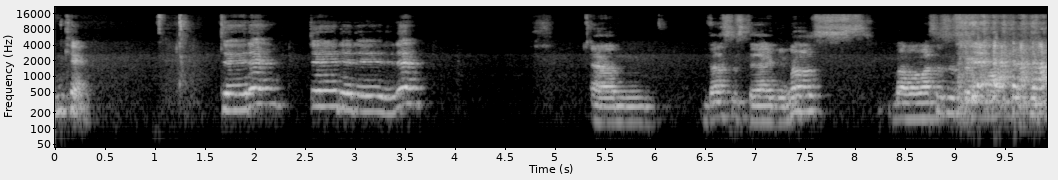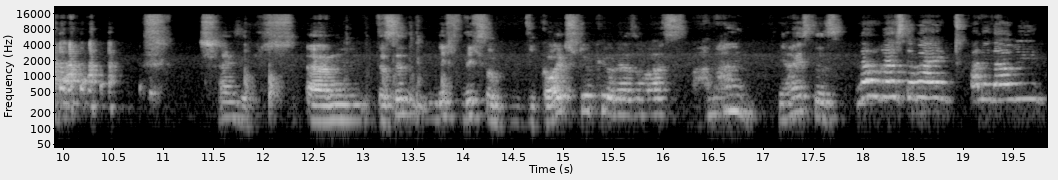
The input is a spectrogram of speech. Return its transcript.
Okay. Ähm, das ist der Genuss. Aber was ist es denn? Scheiße. Ähm, das sind nicht, nicht so die Goldstücke oder sowas. Ah Mann, wie heißt es? Laura ist dabei. Hallo Lauri.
